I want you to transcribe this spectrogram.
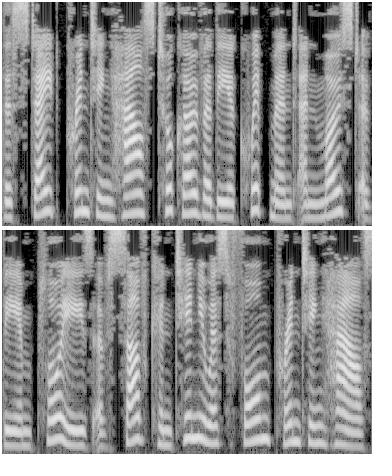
the state printing house took over the equipment and most of the employees of SUV Continuous Form Printing House.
